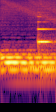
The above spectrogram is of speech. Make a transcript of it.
you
